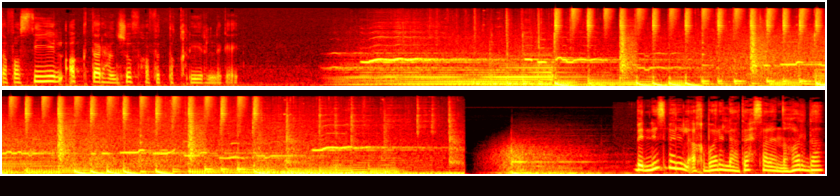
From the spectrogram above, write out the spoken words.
تفاصيل أكتر هنشوفها في التقرير اللي جاي. بالنسبة للأخبار اللي هتحصل النهاردة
